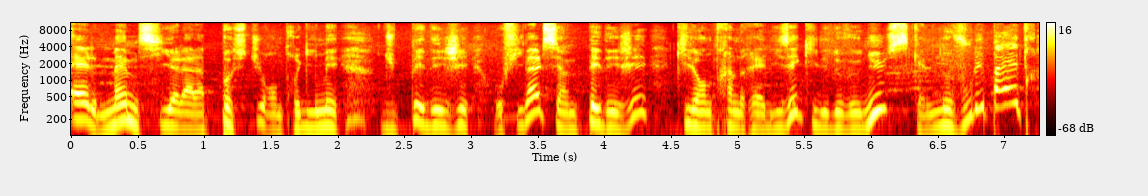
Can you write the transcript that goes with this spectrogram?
elle, même si elle a la posture entre guillemets du PDG, au final, c'est un PDG qu'il est en train de réaliser, qu'il est devenu ce qu'elle ne voulait pas être.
